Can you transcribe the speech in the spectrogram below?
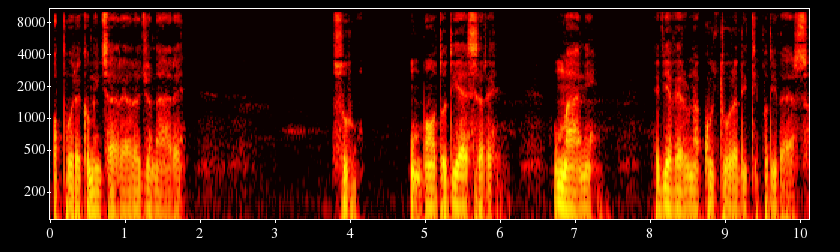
oppure cominciare a ragionare su un modo di essere umani e di avere una cultura di tipo diverso.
